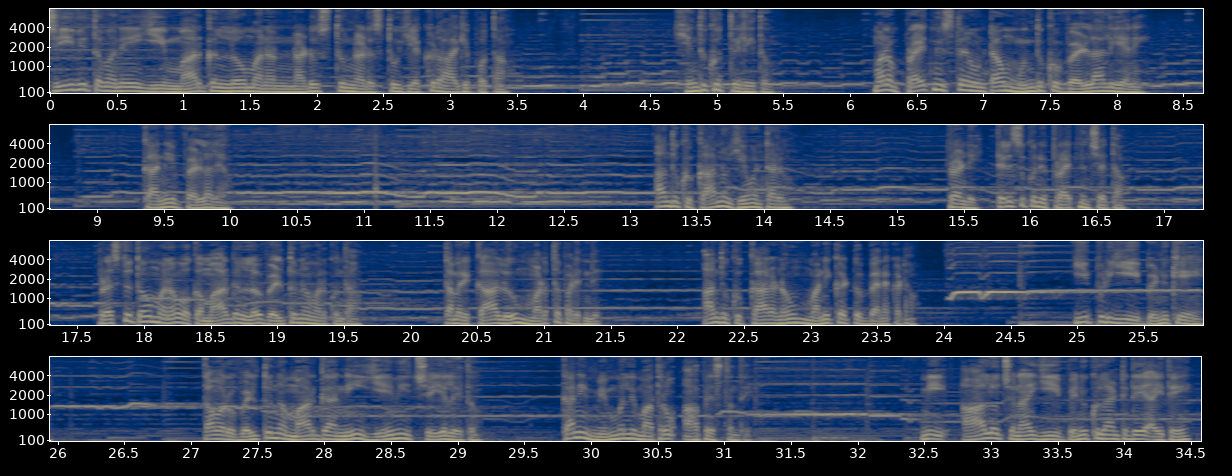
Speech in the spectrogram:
జీవితం అనే ఈ మార్గంలో మనం నడుస్తూ నడుస్తూ ఎక్కడో ఆగిపోతాం. ఎందుకో తెలీదు. మనం ప్రయత్నిస్తూనే ఉంటాం ముందుకు వెళ్ళాలి అని. కానీ వెళ్ళలేం. అందుకు కారణం ఏమంటారు? రండి తెలుసుకునే ప్రయత్నం చేద్దాం. ప్రస్తుతం మనం ఒక మార్గంలో వెళ్తున్నాం అనుకుందాం. తమరి కాలు మడత పడింది. అందుకు కారణం మణికట్టు బెనకడం ఇప్పుడు ఈ బెణుకే తమరు వెళ్తున్న మార్గాన్ని ఏమీ చెయ్యలేదు కానీ మిమ్మల్ని మాత్రం ఆపేస్తుంది. మీ ఆలోచన ఈ వెనుకులాంటిదే అయితే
